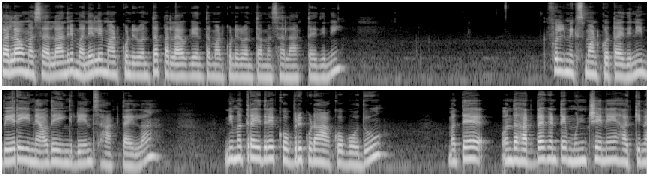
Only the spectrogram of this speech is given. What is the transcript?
ಪಲಾವ್ ಮಸಾಲ ಅಂದರೆ ಮನೇಲೇ ಮಾಡ್ಕೊಂಡಿರುವಂಥ ಪಲಾವ್ಗೆ ಅಂತ ಮಾಡ್ಕೊಂಡಿರುವಂಥ ಮಸಾಲ ಹಾಕ್ತಾಯಿದ್ದೀನಿ ಫುಲ್ ಮಿಕ್ಸ್ ಮಾಡ್ಕೋತಾ ಇದ್ದೀನಿ. ಬೇರೆ ಇನ್ಯಾವುದೇ ಇಂಗ್ರೀಡಿಯೆಂಟ್ಸ್ ಹಾಕ್ತಾಯಿಲ್ಲ ನಿಮ್ಮ ಹತ್ರ ಇದ್ದರೆ ಕೊಬ್ಬರಿ ಕೂಡ ಹಾಕೋಬೋದು. ಮತ್ತು ಒಂದು ಅರ್ಧ ಗಂಟೆ ಮುಂಚೆನೇ ಅಕ್ಕಿನ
